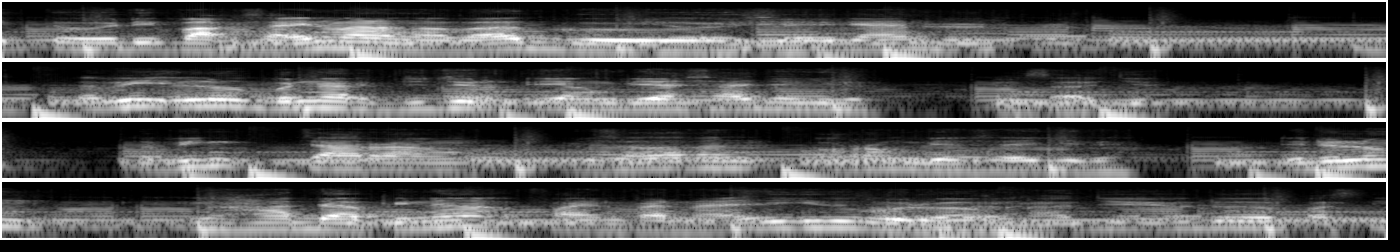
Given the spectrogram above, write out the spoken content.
itu dipaksain malah nggak bagus Iya, ya kan? Tapi lu bener jujur yang biasa aja gitu. Biasa aja. Tapi cara misalnya kan orang biasa aja gitu. Jadi lu ngehadapinnya fine fine aja gitu bodo amat. aja ya udah pasti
